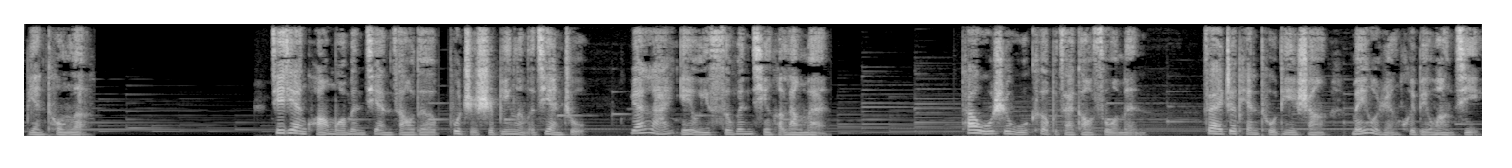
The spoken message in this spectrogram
便通了。基建狂魔们建造的不只是冰冷的建筑，原来也有一丝温情和浪漫。它无时无刻不在告诉我们。在这片土地上，没有人会被忘记。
